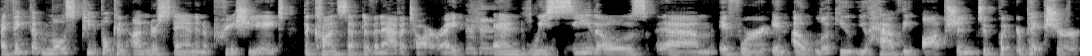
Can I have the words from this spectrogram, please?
I think that most people can understand and appreciate the concept of an avatar, right? Mm-hmm. And we see those um, if we're in Outlook, you, you have the option to put your picture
